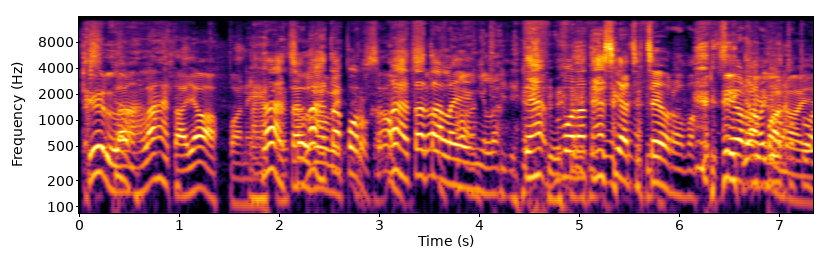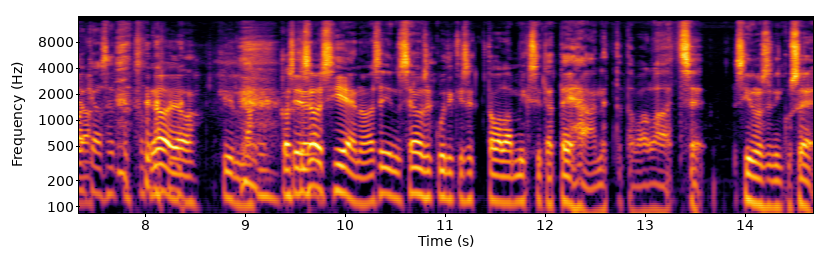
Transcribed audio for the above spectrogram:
tässä. Kyllä, no. lähdetään Japaniin. Lähdetään, lähdetään, lähdetään porukalla. Lähdetään tällä jengillä. voidaan tehdä sieltä sitten seuraava. Seuraava juttu tuokea sitten. Joo, joo. Kyllä, koska se olisi hienoa. Siinä, se on se kuitenkin se tavallaan, miksi sitä tehdään, että tavallaan, että se, siinä on se, niin kuin se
